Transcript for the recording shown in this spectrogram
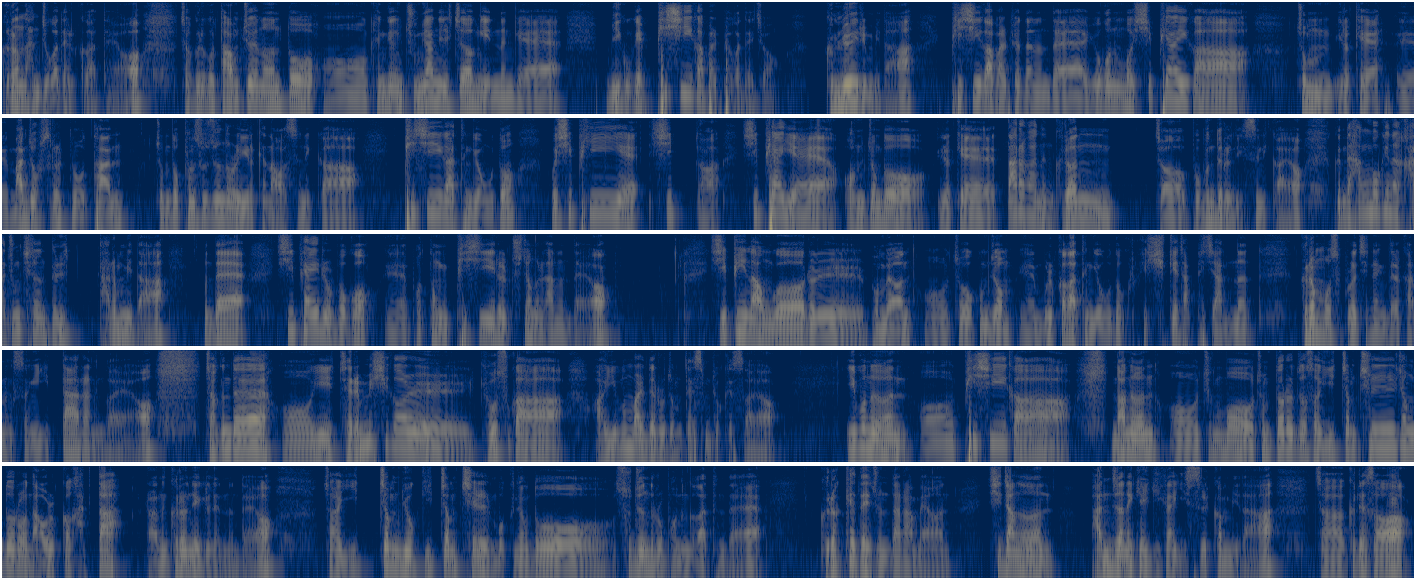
그런 한 주가 될 것 같아요. 자, 그리고 다음 주에는 또 어, 굉장히 중요한 일정이 있는 게 미국의 PC가 발표가 되죠. 금요일입니다. PC가 발표되는데 요거는 뭐 CPI가 좀 이렇게 예, 만족스럽지 못한 좀 높은 수준으로 이렇게 나왔으니까 PC 같은 경우도 뭐 CP에 C, 아, CPI에 어느 정도 이렇게 따라가는 그런 저 부분들은 있으니까요. 근데 항목이나 가중치는 늘 다릅니다. 근데 CPI를 보고 예, 보통 PC를 추정을 하는데요. CP 나온 거를 보면 어, 조금 좀 예, 물가 같은 경우도 그렇게 쉽게 잡히지 않는 그런 모습으로 진행될 가능성이 있다라는 거예요. 자, 근데 어, 이 제레미 시걸 교수가 아, 이분 말대로 좀 됐으면 좋겠어요. 이분은 어, PC가 나는 어, 지금 뭐 좀 떨어져서 2.7 정도로 나올 것 같다 라는 그런 얘기를 했는데요. 자, 2.6, 2.7 뭐 그 정도 수준으로 보는 것 같은데 그렇게 돼준다라면 시장은 반전의 계기가 있을 겁니다. 자, 그래서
